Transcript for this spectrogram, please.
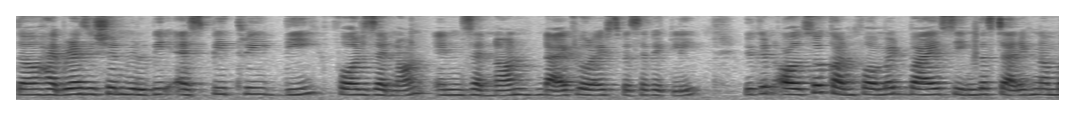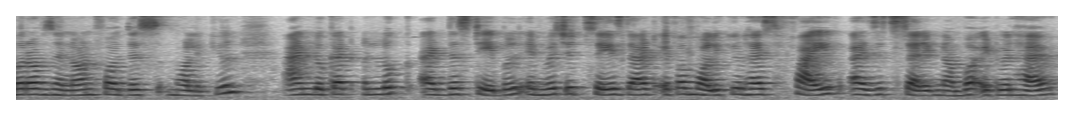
the hybridization will be sp3d for xenon in xenon difluoride specifically. You can also confirm it by seeing the steric number of xenon for this molecule and look at look at this table in which it says that if a molecule has 5 as its steric number it will have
